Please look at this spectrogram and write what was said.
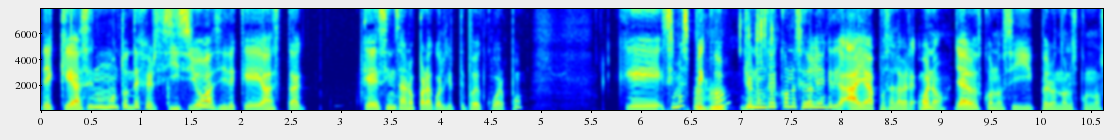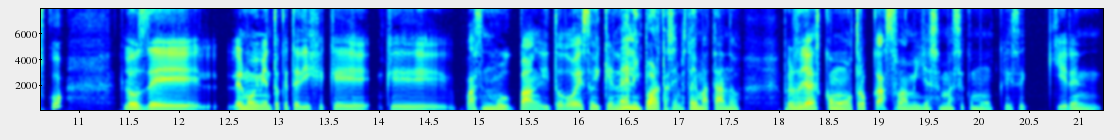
de que hacen un montón de ejercicio, así de que hasta que es insano para cualquier tipo de cuerpo. Que, ¿sí me explico? Yo nunca he conocido a alguien que diga, ah, ya, pues a la verdad, bueno, ya los conocí, pero no los conozco. Los de el movimiento que te dije, que, que hacen mukbang y todo eso, y que nadie le importa si me estoy matando. Pero eso ya es como otro caso. A mí ya se me hace como que se quieren...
